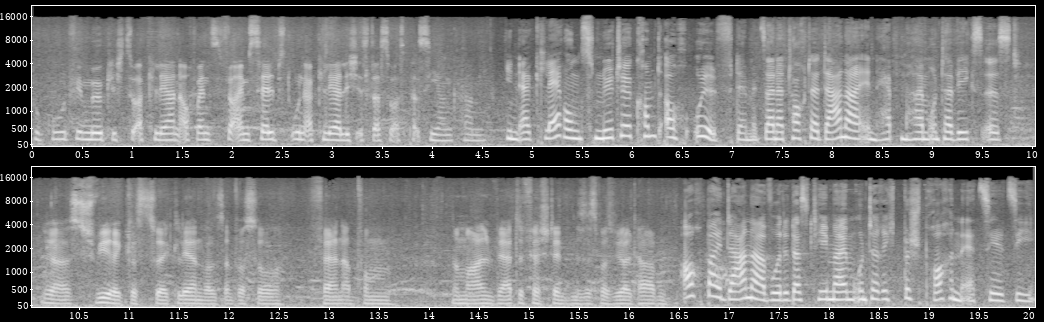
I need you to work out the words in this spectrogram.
so gut wie möglich zu erklären, auch wenn es für einen selbst unerklärlich ist, dass sowas passieren kann. In Erklärungsnöte kommt auch Ulf, der mit seiner Tochter Dana in Heppenheim unterwegs ist. Ja, es ist schwierig, das zu erklären, weil es einfach so fernab vom normalen Werteverständnis ist, was wir halt haben. Auch bei Dana wurde das Thema im Unterricht besprochen, erzählt sie.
